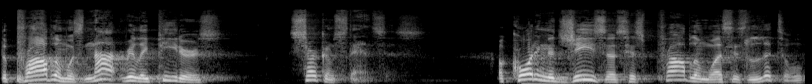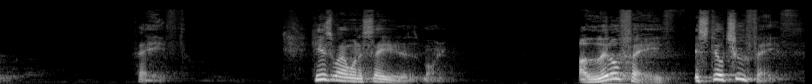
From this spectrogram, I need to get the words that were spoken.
The problem was not really Peter's circumstances. According to Jesus, his problem was his little faith. Here's what I want to say to you this morning. A little faith is still true faith.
